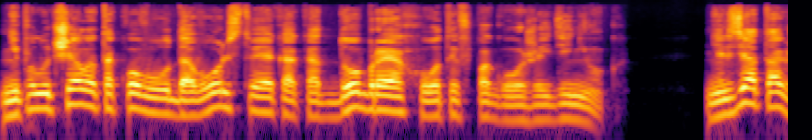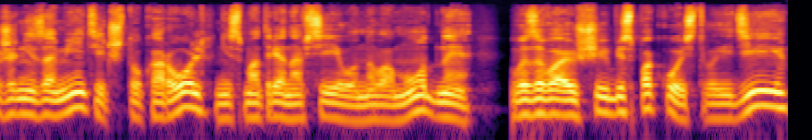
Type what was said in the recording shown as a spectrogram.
не получала такого удовольствия, как от доброй охоты в погожий денек. Нельзя также не заметить, что король, несмотря на все его новомодные, вызывающие беспокойство идеи,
